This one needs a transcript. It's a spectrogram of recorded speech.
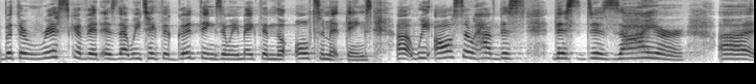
but the risk of it is that we take the good things and we make them the ultimate things. Uh, we also have this, this desire uh,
